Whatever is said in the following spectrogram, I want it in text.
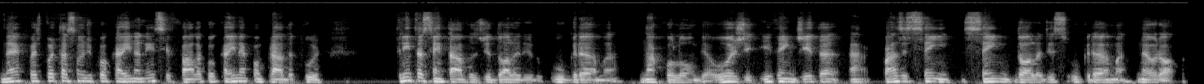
né? Com a exportação de cocaína nem se fala, a cocaína é comprada por 30 centavos de dólar o grama na Colômbia hoje e vendida a quase 100, 100 dólares o grama na Europa.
